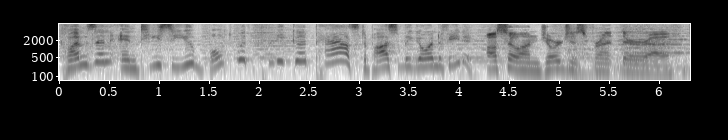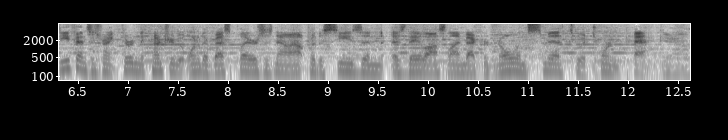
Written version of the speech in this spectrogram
Clemson and TCU both with pretty good paths to possibly go undefeated. Also on Georgia's front, their uh, defense is ranked third in the country, but one of their best players is now out for the season as they lost linebacker Nolan Smith to a torn pec. Yeah.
